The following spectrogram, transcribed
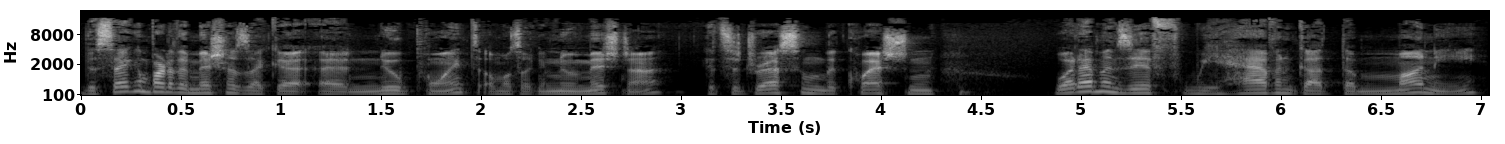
the second part of the Mishnah is like a, a new point, almost like a new Mishnah. It's addressing the question what happens if we haven't got the money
